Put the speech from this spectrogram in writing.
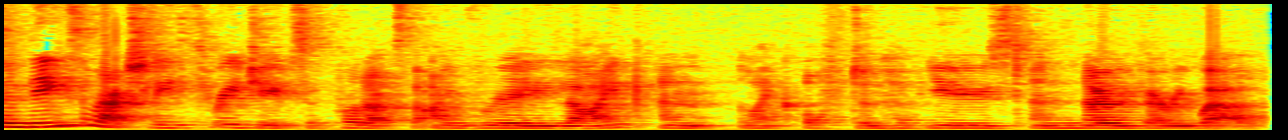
So these are actually three dupes of products that I really like and like often have used and know very well.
